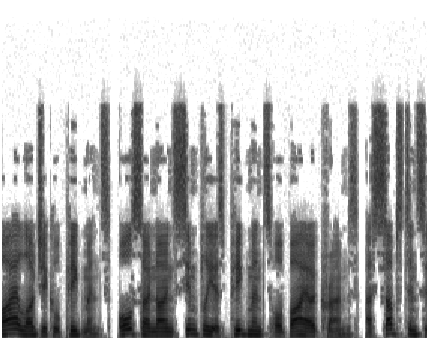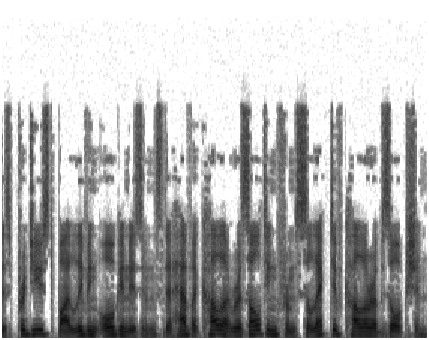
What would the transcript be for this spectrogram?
Biological pigments, also known simply as pigments or biochromes, are substances produced by living organisms that have a color resulting from selective color absorption.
